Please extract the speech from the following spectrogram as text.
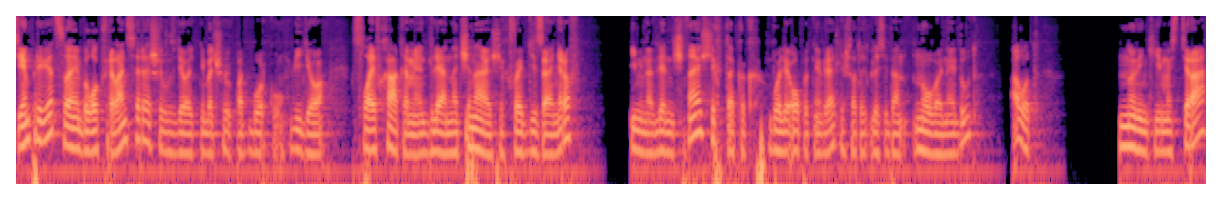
Всем привет, с вами блог фрилансера. Решил сделать небольшую подборку видео с лайфхаками для начинающих веб-дизайнеров. Именно для начинающих, так как более опытные вряд ли что-то для себя новое найдут. А вот новенькие мастера,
